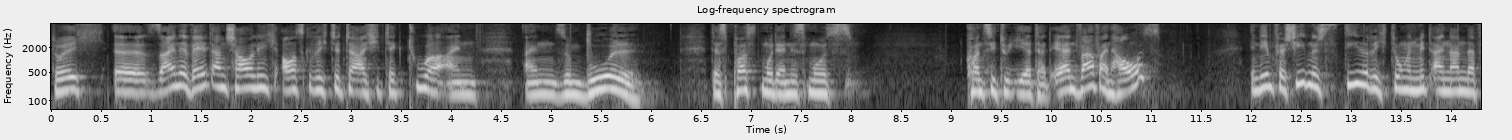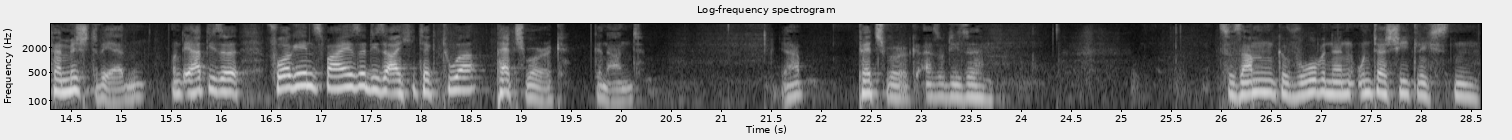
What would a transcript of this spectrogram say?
durch äh, seine weltanschaulich ausgerichtete Architektur ein, ein Symbol des Postmodernismus konstituiert hat. Er entwarf ein Haus, in dem verschiedene Stilrichtungen miteinander vermischt werden. Und er hat diese Vorgehensweise, diese Architektur Patchwork genannt. Ja, Patchwork, also diese zusammengewobenen, unterschiedlichsten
